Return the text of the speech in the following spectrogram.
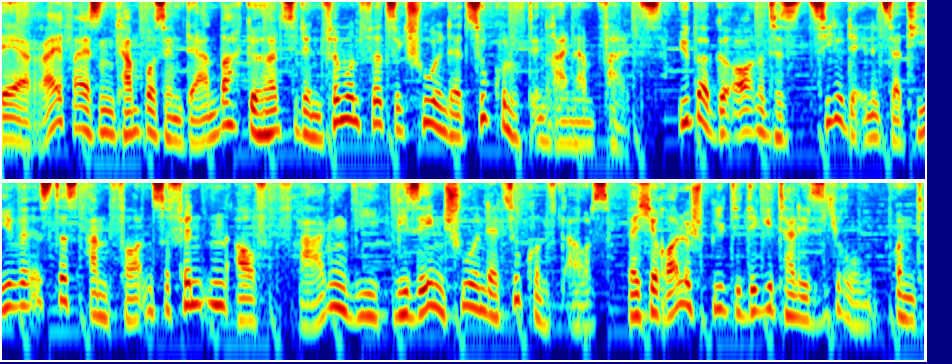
Der Raiffeisen Campus in Dernbach gehört zu den 45 Schulen der Zukunft in Rheinland-Pfalz. Übergeordnetes Ziel der Initiative ist es, Antworten zu finden auf Fragen wie, wie sehen Schulen der Zukunft aus? Welche Rolle spielt die Digitalisierung? Und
